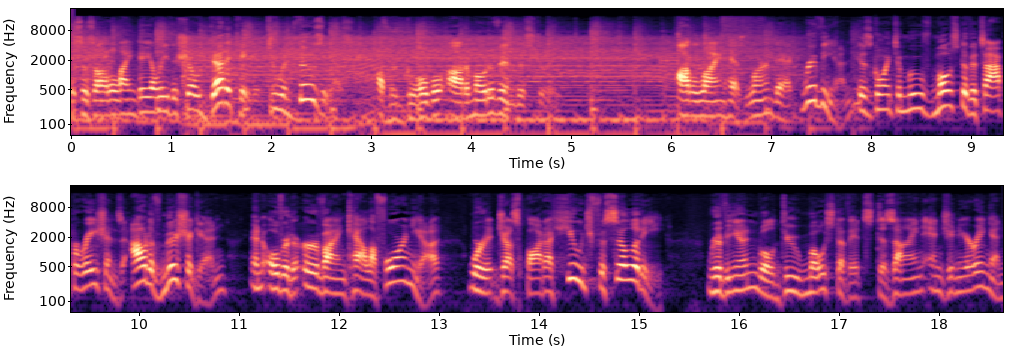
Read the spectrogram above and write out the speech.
This is Autoline Daily, the show dedicated to enthusiasts of the global automotive industry. Autoline has learned that Rivian is going to move most of its operations out of Michigan and over to Irvine, California, where it just bought a huge facility. Rivian will do most of its design, engineering, and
